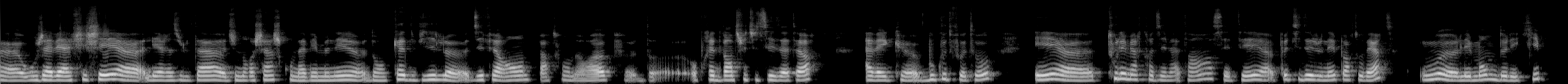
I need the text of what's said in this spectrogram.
euh, où j'avais affiché les résultats d'une recherche qu'on avait menée dans quatre villes différentes partout en Europe, auprès de 28 utilisateurs, avec beaucoup de photos. Et tous les mercredis matins, c'était petit déjeuner porte ouverte, où les membres de l'équipe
